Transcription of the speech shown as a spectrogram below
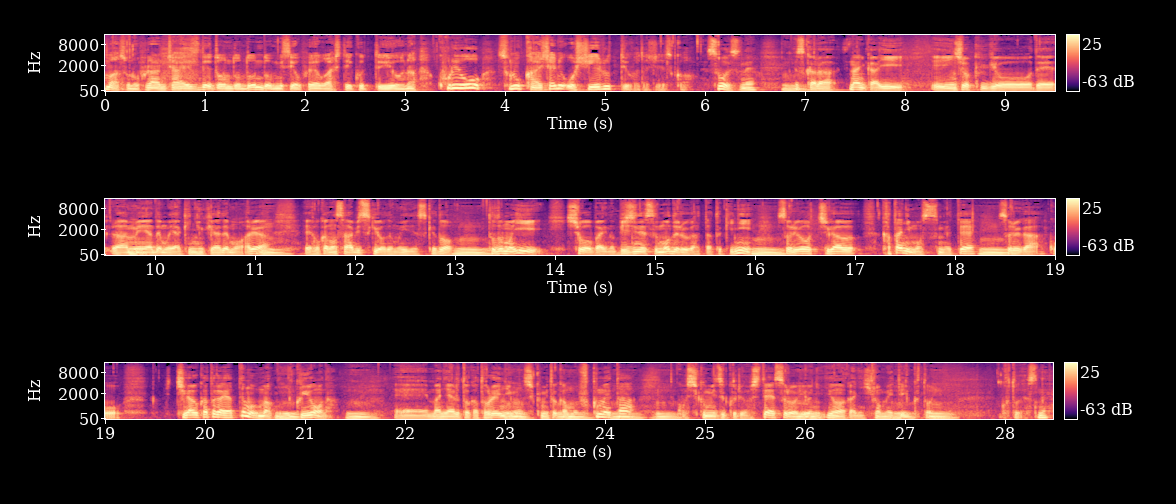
まあそのフランチャイズでどんどんどんどん店を増やしていくっていうような、これをその会社に教えるっていう形ですか？そうですね。ですから何かいい飲食業で、ラーメン屋でも焼肉屋でも、あるいは他のサービス業でもいいですけど、とてもいい商売のビジネスモデルがあったときに、それを違う方にも進めて、それがこう、違う方がやってもうまくいくような、うん、えー、マニュアルとかトレーニングの仕組みとかも含めた、こう仕組み作りをして、それを世の中に広めていくという。ことですね。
